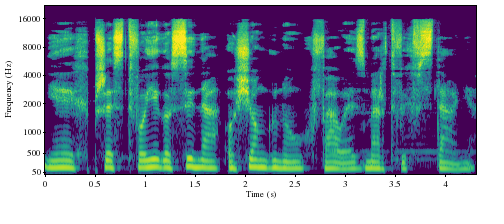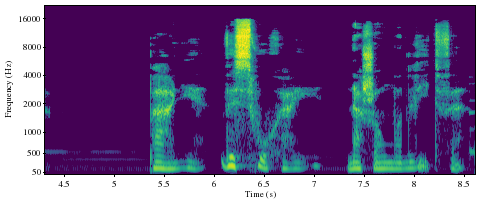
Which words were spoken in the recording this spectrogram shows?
Niech przez Twojego Syna osiągną chwałę zmartwychwstania. Panie, wysłuchaj naszą modlitwę.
